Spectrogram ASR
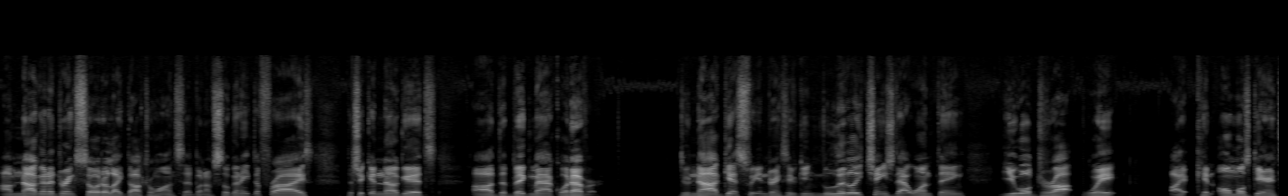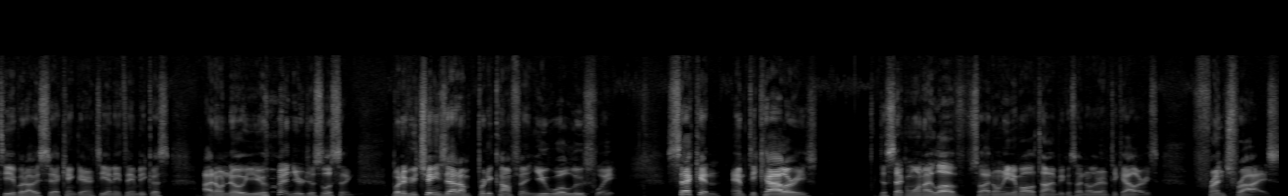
I'm not gonna drink soda like Dr. Juan said, but I'm still gonna eat the fries, the chicken nuggets, uh, the Big Mac, whatever. Do not get sweetened drinks. If you can literally change that one thing, you will drop weight. I can almost guarantee, but obviously I can't guarantee anything because I don't know you and you're just listening. But if you change that, I'm pretty confident you will lose weight. Second, empty calories. The second one I love, so I don't eat them all the time because I know they're empty calories. French fries,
